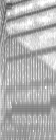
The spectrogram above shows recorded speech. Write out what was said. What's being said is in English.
Bye.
